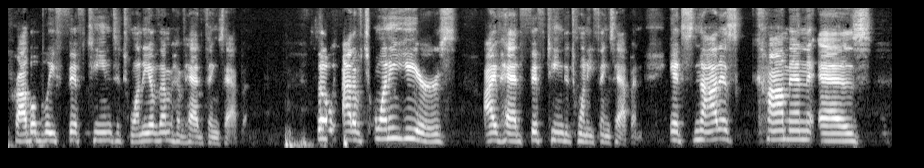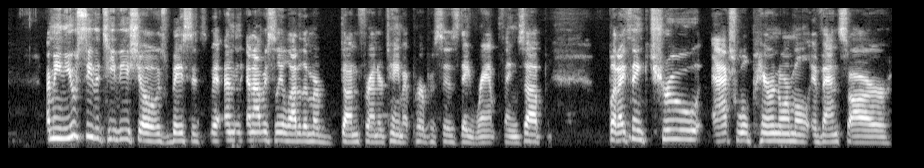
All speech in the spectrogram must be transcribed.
probably fifteen to twenty of them have had things happen. So out of twenty years, I've had fifteen to twenty things happen. It's not as common as. I mean, you see the TV shows, basic, and, and obviously a lot of them are done for entertainment purposes. They ramp things up but I think true actual paranormal events are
